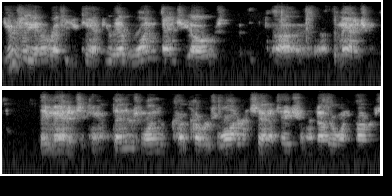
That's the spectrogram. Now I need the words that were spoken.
usually in a refugee camp, you have one NGO, uh, the management. They manage the camp. Then there's one who co- covers water and sanitation. Another one covers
